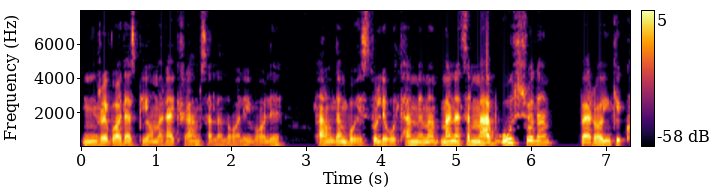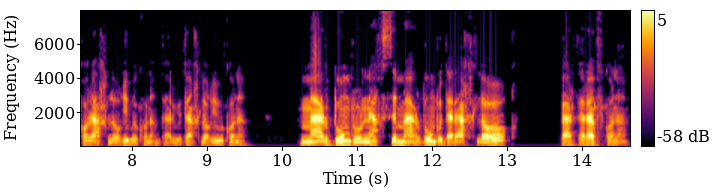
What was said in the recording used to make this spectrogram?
این روایت از پیامبر اکرم صلی الله علیه و آله فرمودن با استول اتمم من اصلا مبعوث شدم برای اینکه کار اخلاقی بکنم تربیت اخلاقی بکنم. مردم رو نقص مردم رو در اخلاق برطرف کنم.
